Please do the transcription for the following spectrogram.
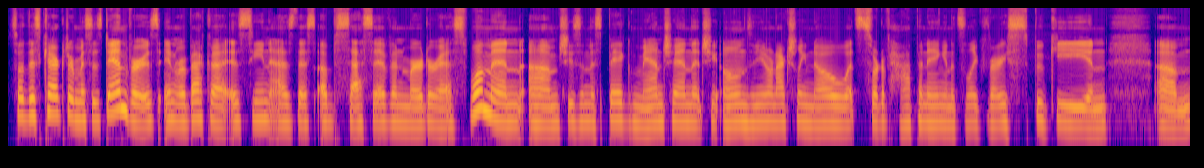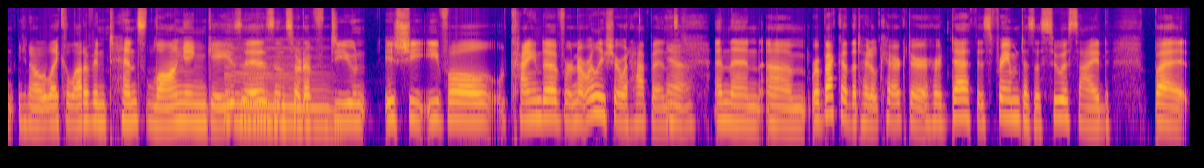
so this character, Mrs. Danvers in Rebecca, is seen as this obsessive and murderous woman. Um, she's in this big mansion that she owns, and you don't actually know what's sort of happening, and it's like very spooky and um, you know, like a lot of intense longing gazes, and sort of, do you is she evil? Kind of, we're not really sure what happens. Yeah. And then um, Rebecca, the title character, her death is framed as a suicide, but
